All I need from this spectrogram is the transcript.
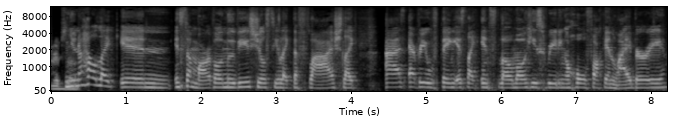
100%. you know how like in in some Marvel movies you'll see like the Flash, like as everything is like in slow mo, he's reading a whole fucking library.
